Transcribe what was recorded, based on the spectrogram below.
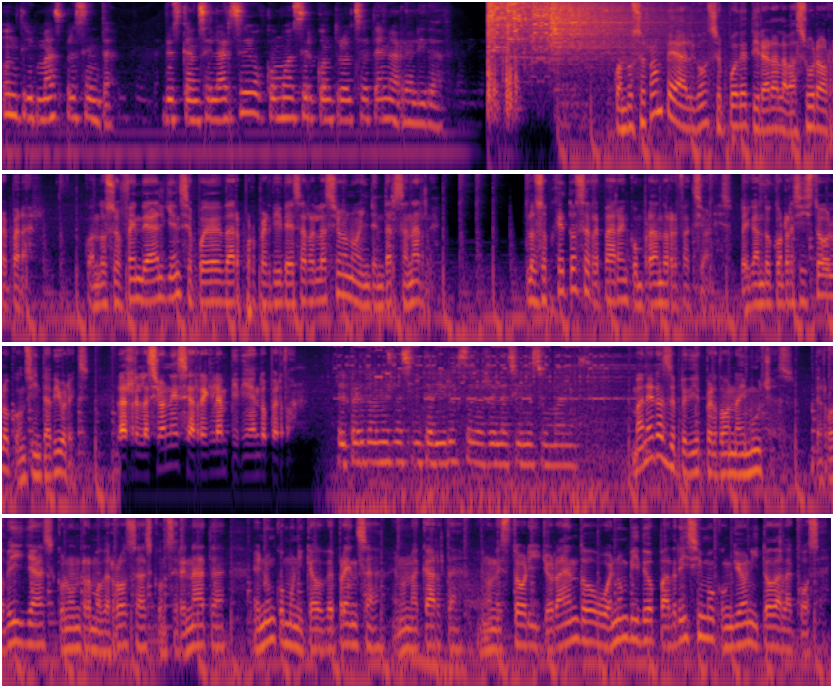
Un trip más presenta Descancelarse o cómo hacer control Z en la realidad. Cuando se rompe algo, se puede tirar a la basura o reparar. Cuando se ofende a alguien, se puede dar por perdida esa relación o intentar sanarla. Los objetos se reparan comprando refacciones, pegando con resistol o con cinta diurex. Las relaciones se arreglan pidiendo perdón. El perdón es la cinta diurex de las relaciones humanas. Maneras de pedir perdón hay muchas. De rodillas, con un ramo de rosas, con serenata, en un comunicado de prensa, en una carta, en una story llorando o en un video padrísimo con guion y toda la cosa.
